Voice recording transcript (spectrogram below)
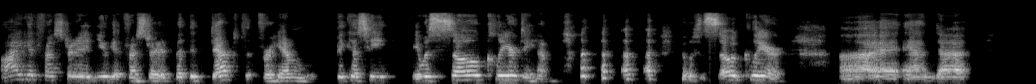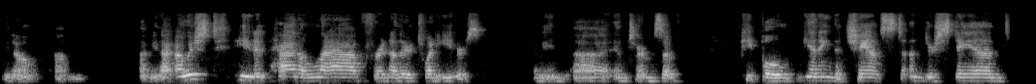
I get frustrated, you get frustrated, but the depth for him, because he, it was so clear to him. it was so clear. Uh, and, uh, you know, um, I mean, I, I wished he'd had a lab for another 20 years. I mean, uh, in terms of people getting the chance to understand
